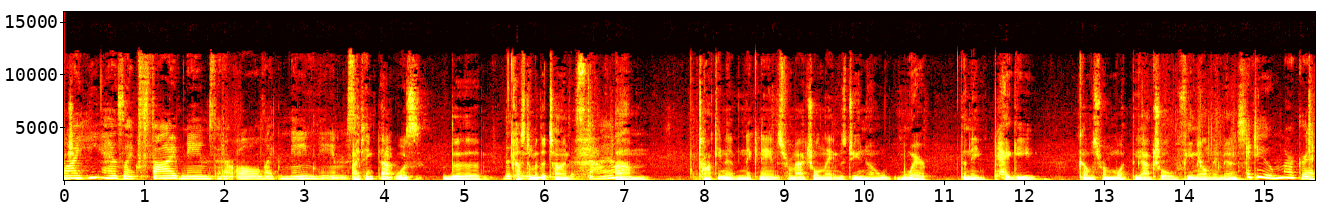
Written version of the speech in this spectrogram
why he has like five names that are all like name names. I think that was the, The custom thing, at the time. the style? Um, talking of nicknames from actual names, do you know where the name Peggy comes from? What the actual female name is? I do, Margaret.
